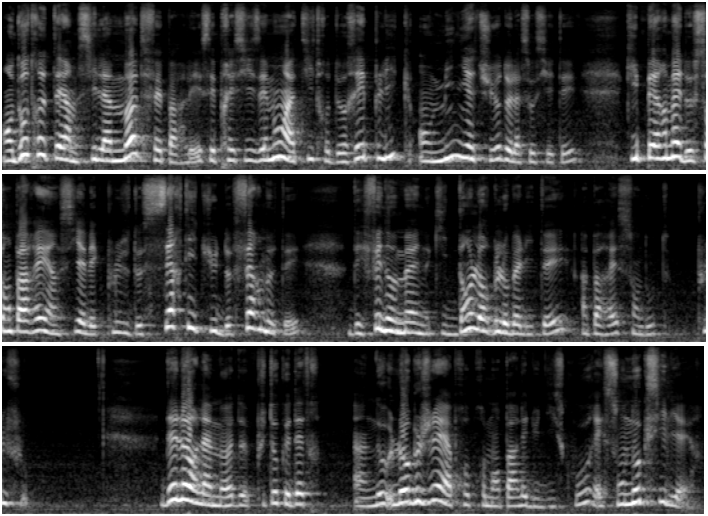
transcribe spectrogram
En d'autres termes, si la mode fait parler, c'est précisément à titre de réplique en miniature de la société qui permet de s'emparer ainsi avec plus de certitude, de fermeté, des phénomènes qui, dans leur globalité, apparaissent sans doute plus flous. Dès lors, la mode, plutôt que d'être l'objet à proprement parler du discours, est son auxiliaire,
